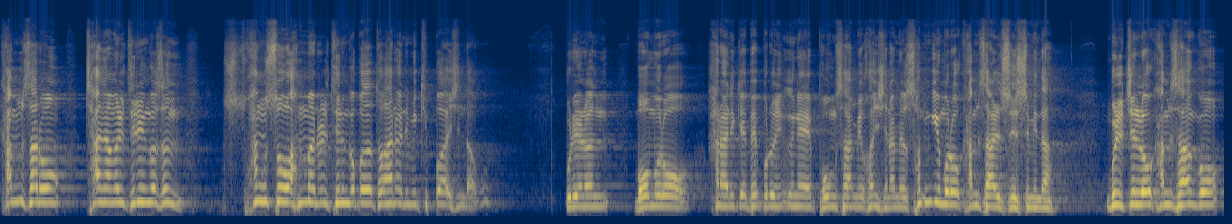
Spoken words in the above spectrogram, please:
감사로 찬양을 드리는 것은 황소 한 마리를 드는 것보다 더 하나님이 기뻐하신다고. 우리는 몸으로 하나님께 베푸는 은혜 봉사하며 헌신하며 섬김으로 감사할 수 있습니다. 물질로 감사하고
